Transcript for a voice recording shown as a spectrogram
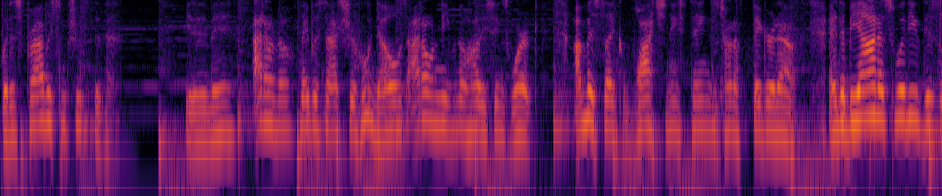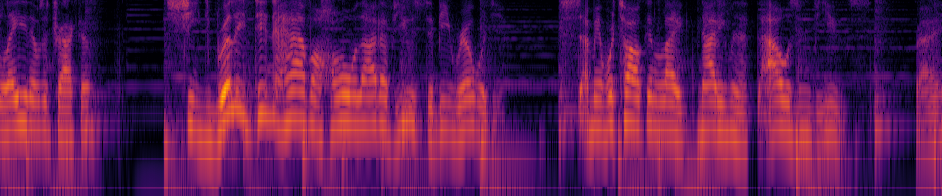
but it's probably some truth to that. You know what I mean? I don't know. Maybe it's not true. Who knows? I don't even know how these things work. I'm just like watching these things and trying to figure it out. And to be honest with you, this lady that was attractive, she really didn't have a whole lot of views to be real with you. I mean, we're talking like not even a thousand views, right?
